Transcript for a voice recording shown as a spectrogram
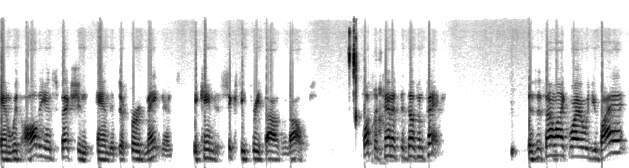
and with all the inspections and the deferred maintenance, it came to $63,000. Plus a tenant that doesn't pay. Does it sound like why would you buy it?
